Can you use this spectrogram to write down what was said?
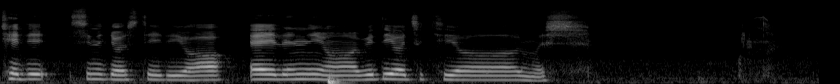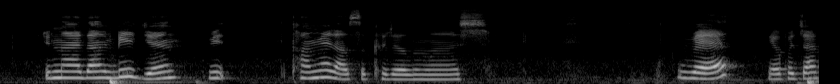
kedisini gösteriyor, eğleniyor, video çekiyormuş. Günlerden bir gün bir kamerası kırılmış. Ve yapacak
